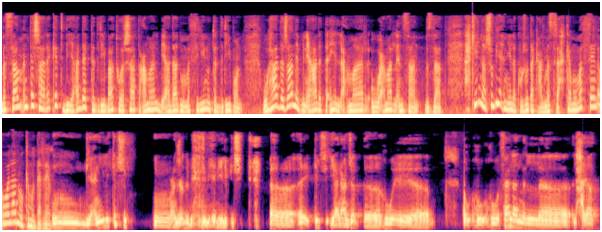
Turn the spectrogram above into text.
بسام أنت شاركت بعدة تدريبات وورشات عمل بأعداد ممثلين وتدريبهم وهذا جانب من إعادة تأهيل الأعمار وأعمار الإنسان بالذات. احكي لنا شو بيعني لك وجودك على المسرح كممثل اولا وكمدرب؟ بيعني لي كل شيء. عن جد بيعني بيعني لي كل شيء. آه إيه كل شيء. يعني عن جد آه، هو آه هو هو فعلا الحياة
